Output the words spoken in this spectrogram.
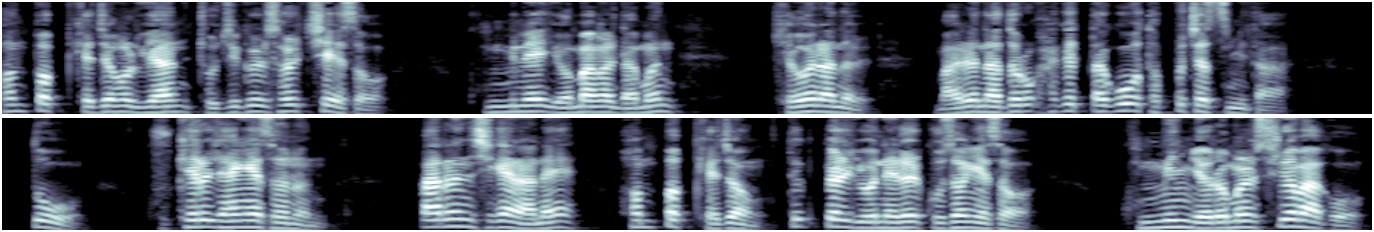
헌법 개정을 위한 조직을 설치해서 국민의 여망을 담은 개헌안을 마련하도록 하겠다고 덧붙였습니다. 또 국회를 향해서는 빠른 시간 안에 헌법 개정 특별위원회를 구성해서 국민 여론을 수렴하고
